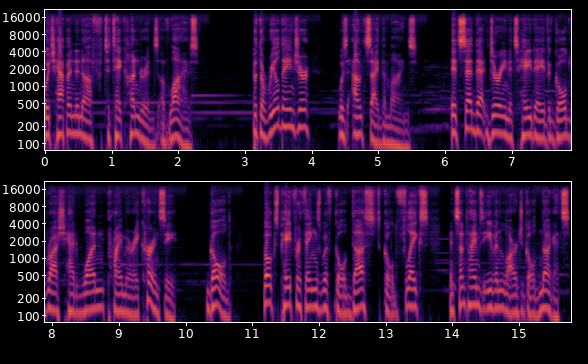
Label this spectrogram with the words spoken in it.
which happened enough to take hundreds of lives. But the real danger was outside the mines. It said that during its heyday, the gold rush had one primary currency gold. Folks paid for things with gold dust, gold flakes, and sometimes even large gold nuggets.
